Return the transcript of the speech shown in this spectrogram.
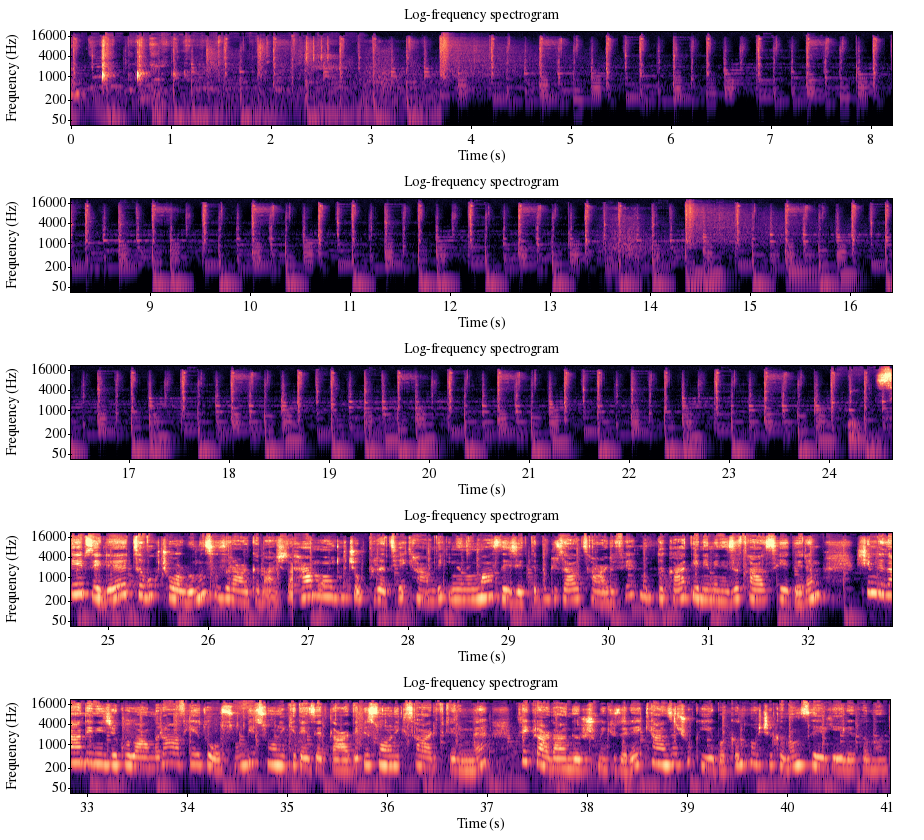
Sebzeli tavuk çorbamız hazır arkadaşlar. Hem oldukça pratik hem de inanılmaz lezzetli bu güzel tarifi mutlaka denemenizi tavsiye ederim. Şimdiden deneyecek olanlara afiyet olsun. Bir sonraki lezzetlerde, bir sonraki tariflerimle tekrardan görüşmek üzere. Kendinize çok iyi bakın. Hoşçakalın, sevgiyle kalın.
